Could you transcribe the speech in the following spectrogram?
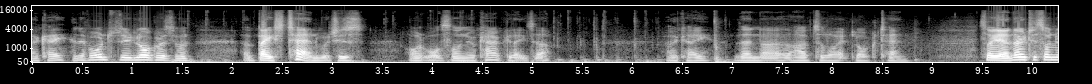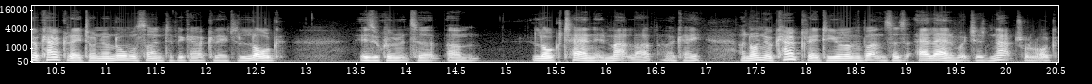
okay, and if I want to do logarithm of base 10, which is on what's on your calculator, okay, then uh, I have to write log 10. So yeah, notice on your calculator, on your normal scientific calculator, log is equivalent to um, log 10 in MATLAB, okay? And on your calculator, you'll have a button that says ln, which is natural log,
